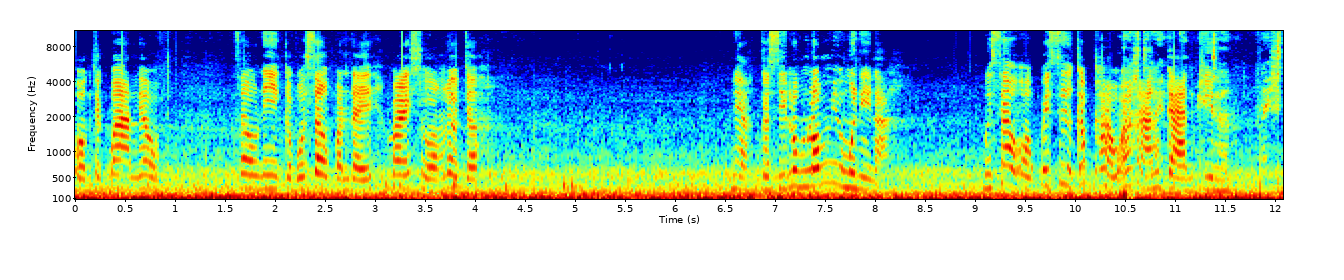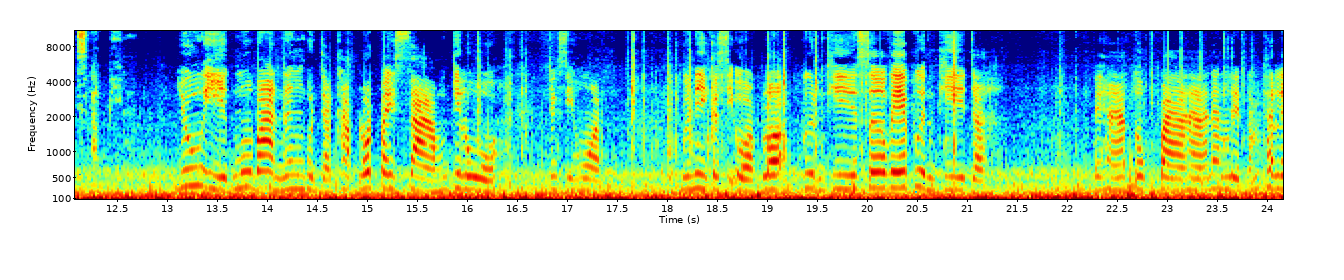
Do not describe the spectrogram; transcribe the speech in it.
ออกจากบ้านแล้วเช้านี้กับบ่เช้าปันใดบ่ายสองแล้วจ้ะเนี่ยกระสิลมล้มๆอยู่มือนี่นะมือเช้าออกไปซื้อกับข้าวอาหารการกินอยู่อีกหมู่บ้านหนึ่งคุณจะขับรถไปสามกิโลจังสีหอด มื้อนี้ก็สิออกเลาะพื้นที่เซอร์เวย์พื้นที่จ้ะไปหาตกปลาหานางเล็ดน้ำทะเล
